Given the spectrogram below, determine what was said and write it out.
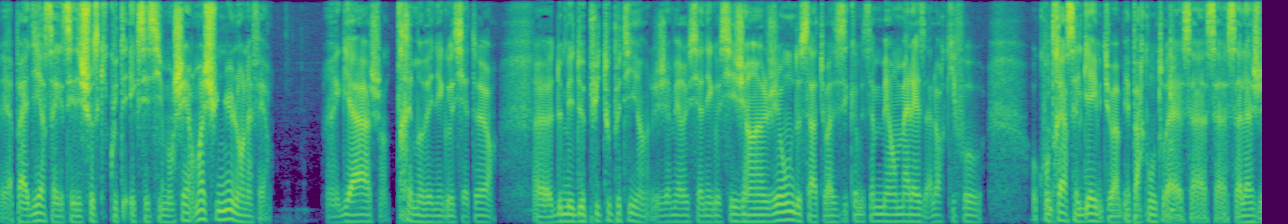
Y a pas à dire, c'est des choses qui coûtent excessivement cher. Moi, je suis nul en affaires. Un gars, je suis un très mauvais négociateur. Euh, de mais depuis tout petit, hein, j'ai jamais réussi à négocier. J'ai honte de ça, tu vois. C'est comme ça me met en malaise, alors qu'il faut. Au contraire, c'est le game, tu vois. Mais par contre, ouais, ça ça ça lâche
